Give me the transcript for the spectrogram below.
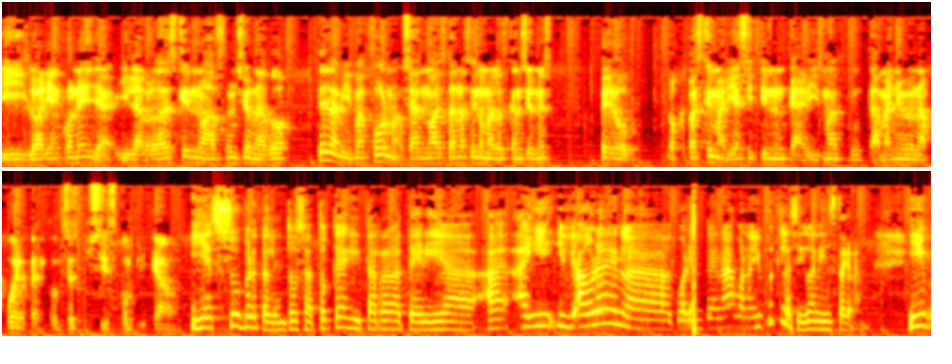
y lo harían con ella. Y la verdad es que no ha funcionado de la misma forma. O sea, no están haciendo malas canciones, pero lo que pasa es que María sí tiene un carisma, un tamaño de una puerta. Entonces, pues sí es complicado. Y es súper talentosa, toca guitarra, batería. ahí- y ahora en la cuarentena, bueno, yo creo que la sigo en Instagram. Y,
